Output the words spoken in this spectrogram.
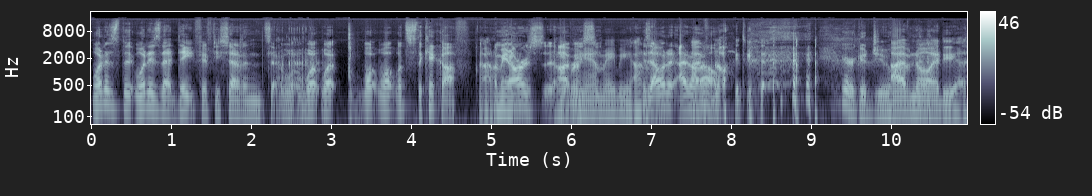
What is the what is that date? 57. What what what what, what what's the kickoff? I, don't mean, know. ours obviously- Abraham maybe I don't Is that what it- I don't have know. no idea You're a good Jew. I have no idea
